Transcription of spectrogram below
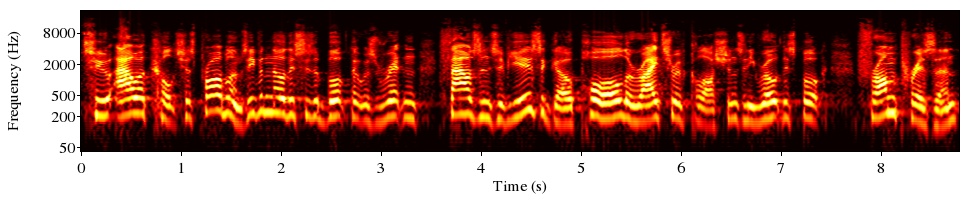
to our culture's problems. Even though this is a book that was written thousands of years ago, Paul, the writer of Colossians, and he wrote this book from prison.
